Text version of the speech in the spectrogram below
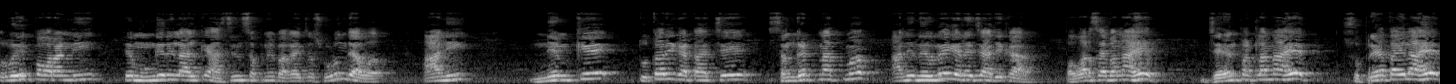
रोहित पवारांनी हे मुंगेरी लाल के हसीन सपने बघायचं सोडून द्यावं. आणि नेमके तुतारी गटाचे संघटनात्मक आणि निर्णय घेण्याचे अधिकार पवार साहेबांना आहेत जयंत पाटलांना आहेत सुप्रियाताईला आहेत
